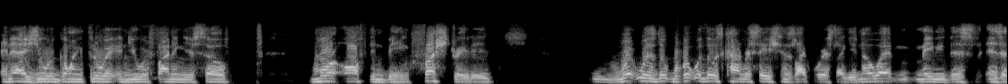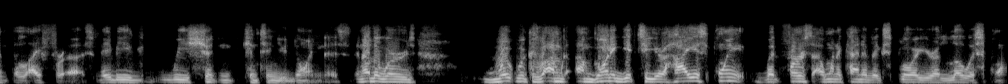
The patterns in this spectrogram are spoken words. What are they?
And as you were going through it and you were finding yourself more often being frustrated, what was the what were those conversations like where it's like, you know what, maybe this isn't the life for us. Maybe we shouldn't continue doing this. In other words, because I'm I'm going to get to your highest point, but first I want to kind of explore your lowest point.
